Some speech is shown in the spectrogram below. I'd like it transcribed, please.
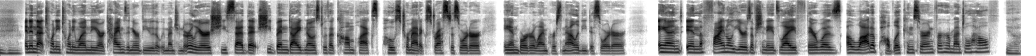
Mm-hmm. And in that 2021 New York Times interview that we mentioned earlier, she said that she'd been diagnosed with a complex post traumatic stress disorder and borderline personality disorder. And in the final years of Sinead's life, there was a lot of public concern for her mental health. Yeah.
